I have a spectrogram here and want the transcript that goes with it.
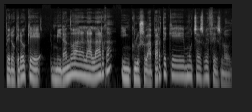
pero creo que mirando a la larga, incluso la parte que muchas veces lo,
